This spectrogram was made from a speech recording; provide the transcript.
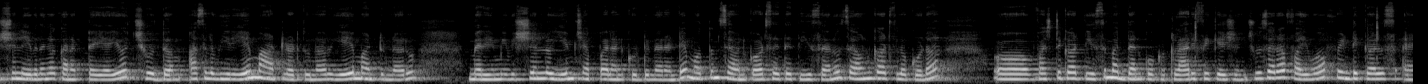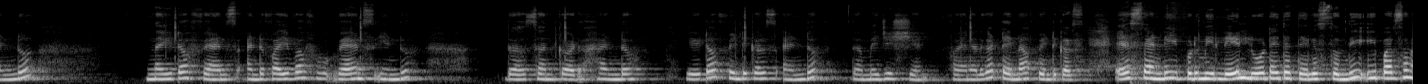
విషయంలో ఏ విధంగా కనెక్ట్ అయ్యాయో చూద్దాం. అసలు వీరు ఏం మాట్లాడుతున్నారు ఏమంటున్నారు మరి మీ విషయంలో ఏం చెప్పాలనుకుంటున్నారంటే మొత్తం సెవెన్ కార్డ్స్ అయితే తీసాను సెవెన్ కార్డ్స్లో కూడా ఫస్ట్ కార్డ్ తీసి మరి దానికి ఒక క్లారిఫికేషన్. చూసారా? Five of pentacles and knight of ఫ్యాన్స్ and five of wands and the sun card and eight of pentacles and the magician ఫైనల్గా టెన్ ఆఫ్ వెంటికల్స్ ఎస్ అండి ఇప్పుడు మీరు లేని లోటు అయితే తెలుస్తుంది. ఈ person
